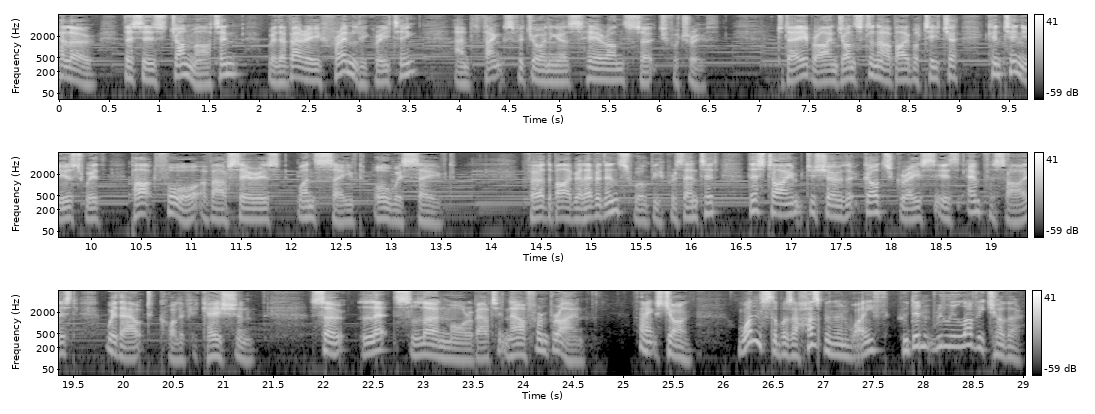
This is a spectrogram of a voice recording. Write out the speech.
Hello, this is John Martin with a very friendly greeting and thanks for joining us here on Search for Truth. Today, Brian Johnston, our Bible teacher, continues with part four of our series Once Saved, Always Saved. Further Bible evidence will be presented, this time to show that God's grace is emphasized without qualification. So let's learn more about it now from Brian. Thanks, John. Once there was a husband and wife who didn't really love each other.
